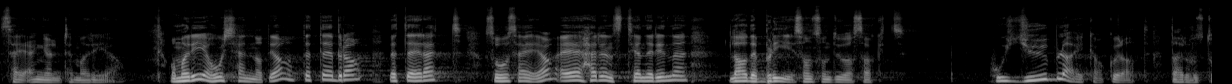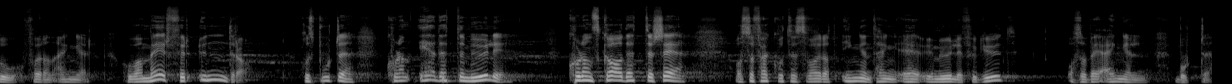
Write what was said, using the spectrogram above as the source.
sier engelen til Maria. Og Maria hun kjenner at ja, dette er bra, dette er rett. Så hun sier ja, jeg er Herrens tjenerinne. La det bli sånn som du har sagt. Hun jubla ikke akkurat der hun sto foran engelen. Hun var mer forundra. Hun spurte hvordan er dette mulig. Hvordan skal dette skje? Og Så fikk hun til svar at ingenting er umulig for Gud, og så ble engelen borte.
